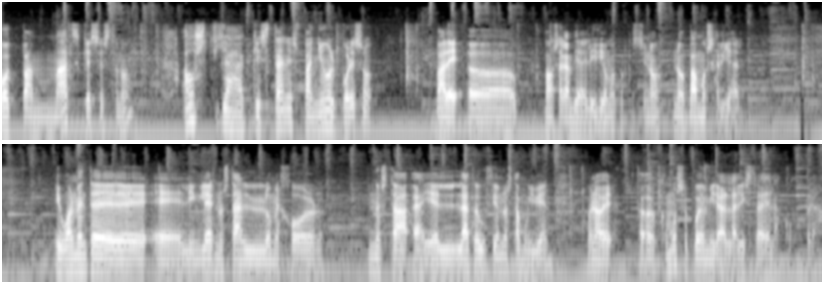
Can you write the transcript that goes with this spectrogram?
Hot Pan Match, ¿qué es esto, no? ¡Ah, hostia! Que está en español, por eso... Vale, uh, Vamos a cambiar el idioma porque si no, nos vamos a liar. Igualmente eh, el inglés no está lo mejor... No está... la traducción no está muy bien. Bueno, a ver. Eh, ¿Cómo se puede mirar la lista de la compra?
